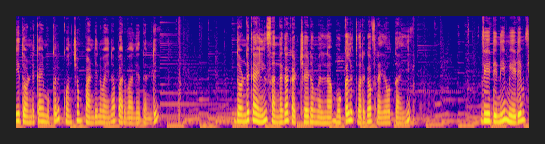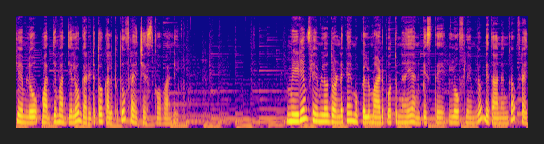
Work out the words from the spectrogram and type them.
ఈ దొండకాయ ముక్కలు కొంచెం పండినవైనా పర్వాలేదండి. దొండకాయల్ని సన్నగా కట్ చేయడం వలన ముక్కలు త్వరగా ఫ్రై అవుతాయి. వీటిని మీడియం ఫ్లేమ్లో మధ్య మధ్యలో గరిటతో కలుపుతూ ఫ్రై చేసుకోవాలి. మీడియం ఫ్లేమ్లో దొండకాయ ముక్కలు మాడిపోతున్నాయి అనిపిస్తే లో ఫ్లేమ్లో నిదానంగా ఫ్రై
